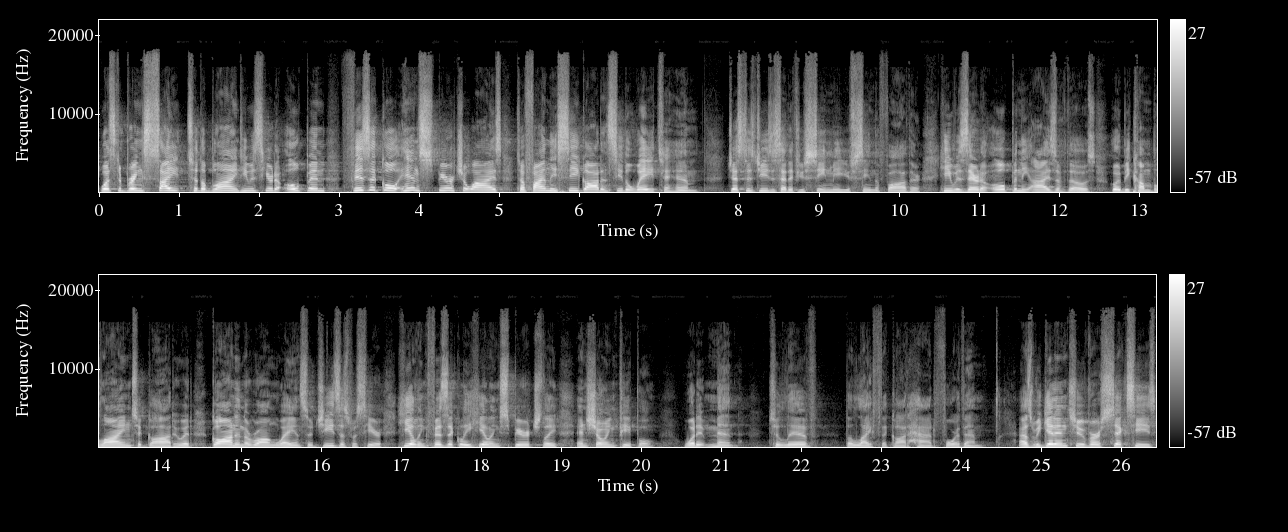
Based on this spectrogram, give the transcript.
was to bring sight to the blind. He was here to open physical and spiritual eyes to finally see God and see the way to him. Just as Jesus said, If you've seen me, you've seen the Father. He was there to open the eyes of those who had become blind to God, who had gone in the wrong way. And so Jesus was here healing physically, healing spiritually, and showing people what it meant to live the life that God had for them. As we get into verse 6, he's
